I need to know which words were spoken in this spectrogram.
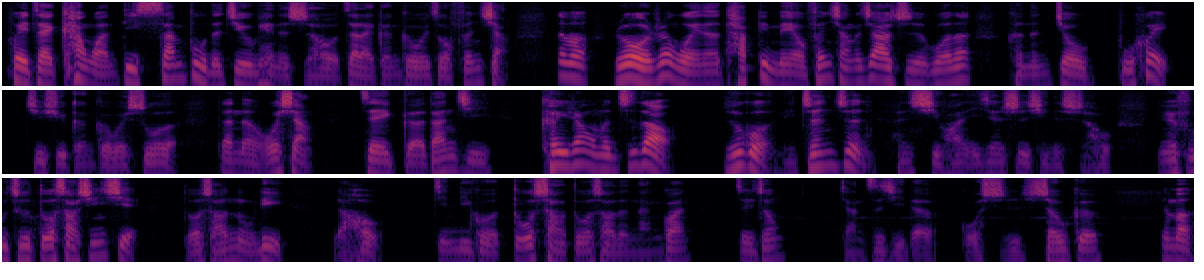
会在看完第三部的纪录片的时候再来跟各位做分享。那么如果我认为呢它并没有分享的价值，我呢可能就不会继续跟各位说了。但呢，我想这个单集可以让我们知道，如果你真正很喜欢一件事情的时候，你会付出多少心血、多少努力，然后经历过多少多少的难关，最终将自己的果实收割。那么。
